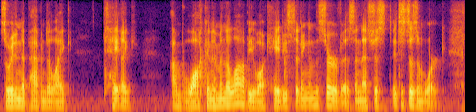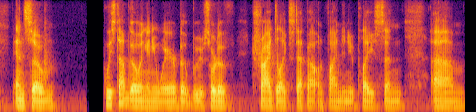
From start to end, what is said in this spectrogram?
So we ended up having to like take like I'm walking him in the lobby while Katie's sitting in the service, and that's just it just doesn't work. And so we stopped going anywhere, but we sort of tried to like step out and find a new place. And um,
